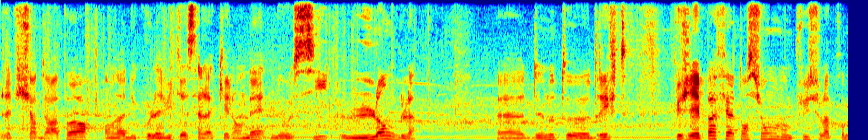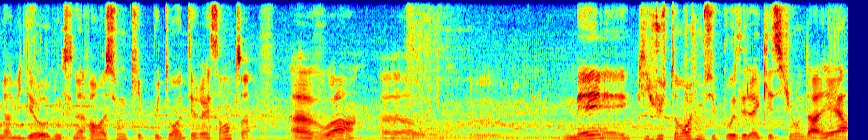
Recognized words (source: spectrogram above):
l'afficheur de rapport, on a du coup la vitesse à laquelle on est, mais aussi l'angle de notre drift que j'avais pas fait attention non plus sur la première vidéo, donc c'est une information qui est plutôt intéressante à voir, euh, mais qui justement je me suis posé la question derrière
